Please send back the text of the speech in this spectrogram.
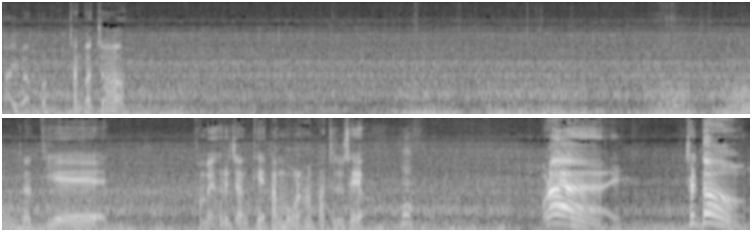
자 유아포 잠갔죠? 자 뒤에 컴백 흐르지 않게 방목을 한번 받쳐주세요. 네. 오라이 출동!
